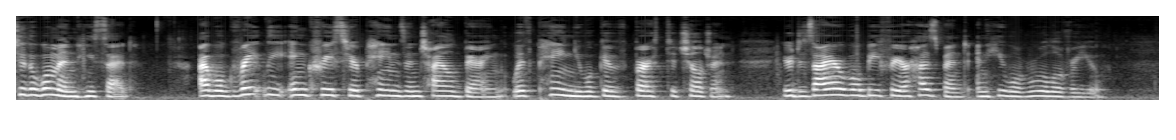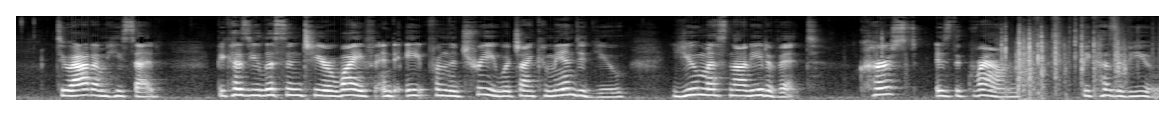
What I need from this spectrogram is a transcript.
To the woman, he said, I will greatly increase your pains in childbearing. With pain, you will give birth to children. Your desire will be for your husband, and he will rule over you. To Adam he said, Because you listened to your wife and ate from the tree which I commanded you, you must not eat of it. Cursed is the ground because of you.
